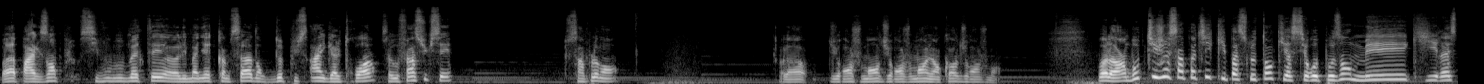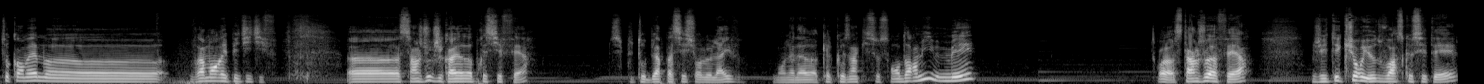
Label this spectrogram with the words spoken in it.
Voilà, par exemple, si vous mettez euh, les magnettes comme ça, donc 2 plus 1 égale 3, ça vous fait un succès. Tout simplement. Voilà, du rangement, du rangement et encore du rangement. Voilà, un beau petit jeu sympathique qui passe le temps, qui est assez reposant, mais qui reste quand même euh, vraiment répétitif. Euh, c'est un jeu que j'ai quand même apprécié faire. C'est plutôt bien passé sur le live. Bon, il y en a quelques-uns qui se sont endormis, mais... Voilà, c'est un jeu à faire. J'ai été curieux de voir ce que c'était.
